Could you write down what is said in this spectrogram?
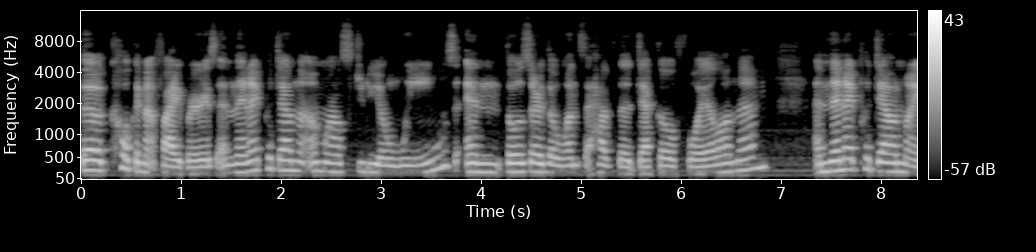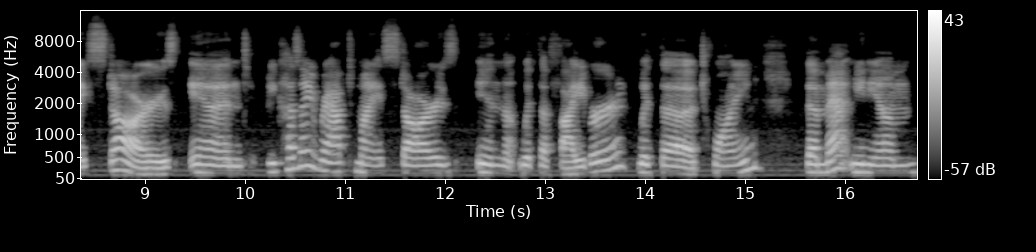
the coconut fibers and then I put down the Umwow Studio wings and those are the ones that have the deco foil on them. And then I put down my stars and because I wrapped my stars in the, with the fiber, with the twine, the matte medium,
